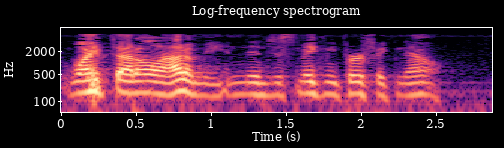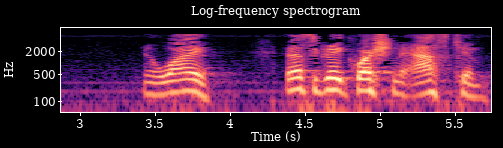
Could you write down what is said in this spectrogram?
wipe that all out of me and then just make me perfect now? You know, why? And that's a great question to ask Him.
